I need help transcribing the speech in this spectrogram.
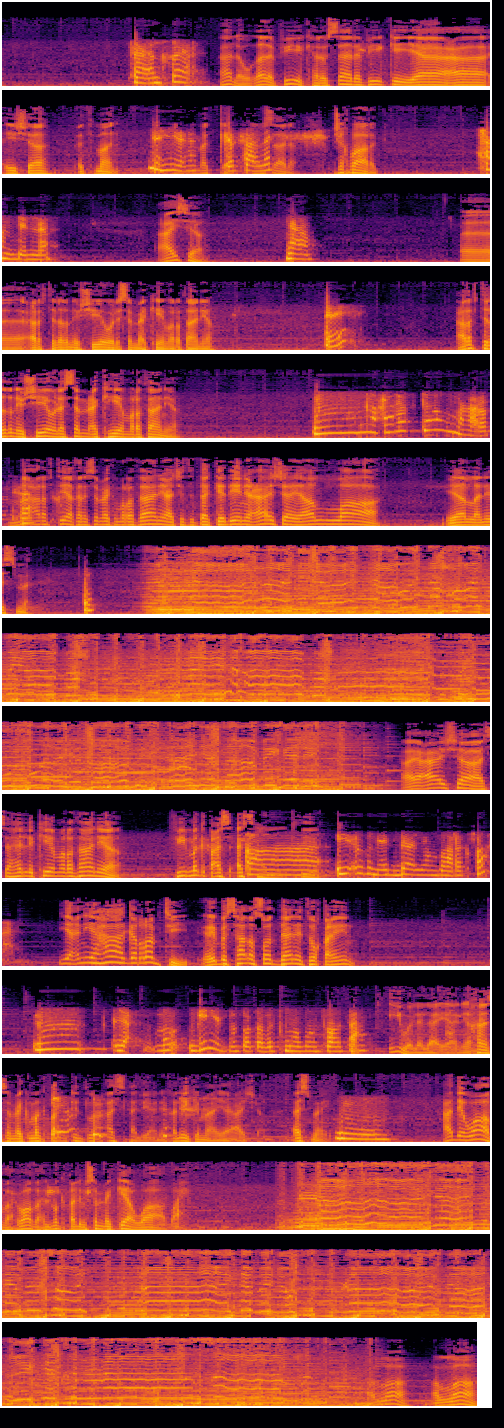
مساء الخير. هلا وغلا فيك. هلا وسهلا فيك يا عائشة عثمان. إيه، مكة. كيف حالك؟ إيش أخبارك؟ الحمد لله. عايشة؟ نعم. آه عرفت الأغنية وش هي ولا سمعك هي مرة ثانية؟ إيه؟ عرفت الأغنية وش هي ولا سمعك هي مرة ثانية؟ مم، عرفتها وما عرفتها. ما عرفتيها خليني أسمعك مرة ثانية عشان تتاكدين يا يا الله يلا نسمع. هاي عائشه اسهل لك هي مره ثانية في مقطع اسهل آه كثير إيه اغنية داليا مبارك صح؟ يعني ها قربتي إيه، بس هذا صوت داليا توقعين لا مو- قريب من صوتها بس مو من صوتها اي ولا لا يعني خليني اسمعك مقطع يمكن يطلع اسهل يعني خليكي معي يا عائشه اسمعي. هذا واضح واضح المقطع اللي بسمعك اياه واضح الله الله.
